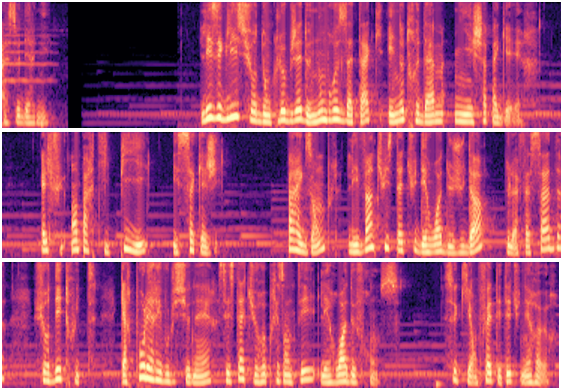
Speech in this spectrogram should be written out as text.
à ce dernier. Les églises furent donc l'objet de nombreuses attaques et Notre-Dame n'y échappa guère. Elle fut en partie pillée et saccagée. Par exemple, les 28 statues des rois de Juda, de la façade, furent détruites, car pour les révolutionnaires, ces statues représentaient les rois de France, ce qui en fait était une erreur.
